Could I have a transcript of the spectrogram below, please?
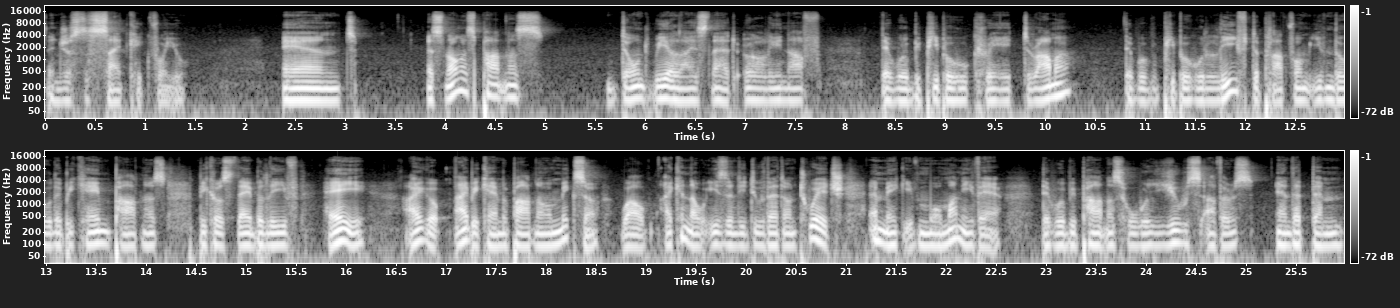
than just a sidekick for you. And as long as partners don't realize that early enough, there will be people who create drama. There will be people who leave the platform even though they became partners because they believe, hey, I go, I became a partner on Mixer. Well, I can now easily do that on Twitch and make even more money there. There will be partners who will use others and let them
